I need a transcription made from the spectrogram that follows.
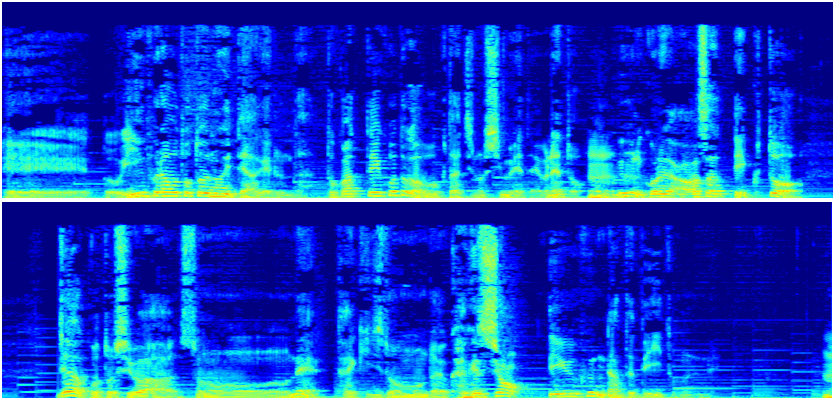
えーと、インフラを整えてあげるんだとかっていうことが僕たちの使命だよねと、うんいうふうにこれが合わさっていくと、じゃあ今年は、そのね、待機児童問題を解決しようっていうふうになってていいと思うよね。うー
